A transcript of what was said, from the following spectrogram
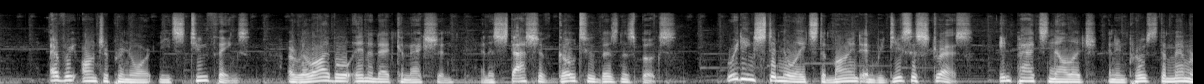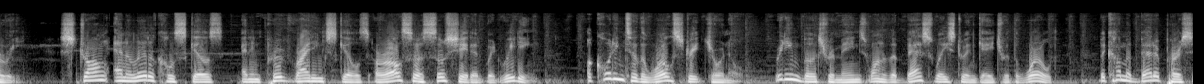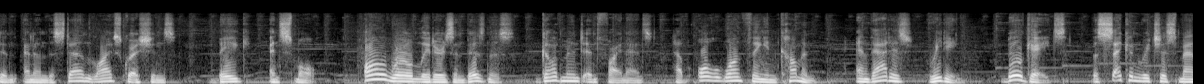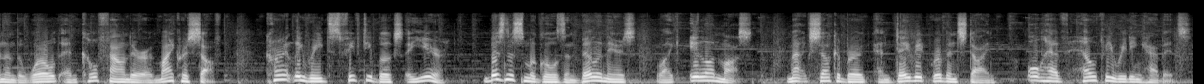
every entrepreneur needs two things, a reliable internet connection and a stash of go-to business books. Reading stimulates the mind and reduces stress, impacts knowledge, and improves the memory. Strong analytical skills and improved writing skills are also associated with reading. According to the Wall Street Journal, reading books remains one of the best ways to engage with the world, become a better person and understand life's questions, big and small. All world leaders in business, government and finance have all one thing in common, and that is reading. Bill Gates, the second richest man in the world and co-founder of Microsoft, currently reads 50 books a year. Business moguls and billionaires like Elon Musk, Mark Zuckerberg and David Rubenstein all have healthy reading habits.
